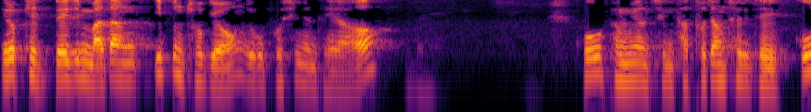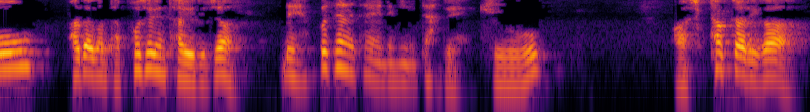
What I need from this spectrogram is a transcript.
이렇게 내 집 마당 이쁜 조경 이거 보시면 돼요. 그 벽면은 지금 다 도장 처리되어 있고 바닥은 다 포세린 타일이죠. 네, 포세는 타일입니다. 네, 쭉. 아, 식탁 자리가,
